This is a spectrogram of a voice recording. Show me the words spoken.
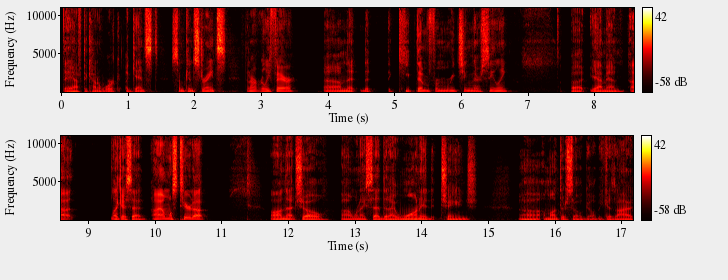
they have to kind of work against some constraints that aren't really fair, um, that that that keep them from reaching their ceiling. But yeah, man, uh, like I said, I almost teared up on that show uh, when I said that I wanted change uh, a month or so ago because I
